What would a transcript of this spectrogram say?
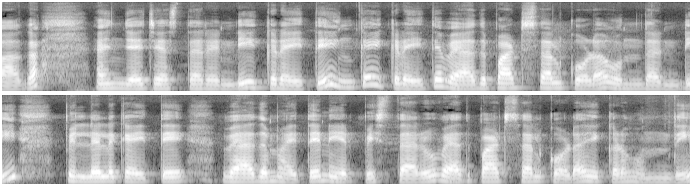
బాగా ఎంజాయ్ చేస్తారండి. ఇక్కడైతే ఇంకా ఇక్కడైతే వేద పాఠశాల కూడా ఉందండి. పిల్లలకైతే అయితే వేదం అయితే నేర్పిస్తారు. వేద పాఠశాల కూడా ఇక్కడ ఉంది.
